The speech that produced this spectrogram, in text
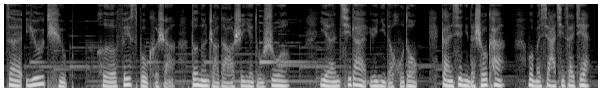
在 YouTube 和 Facebook 上都能找到深夜读书哦，依然期待与你的互动。感谢你的收看，我们下期再见。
